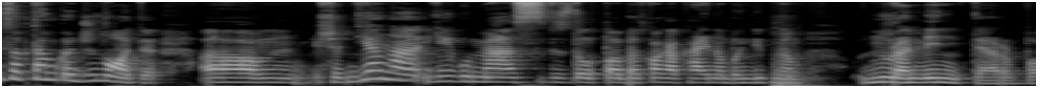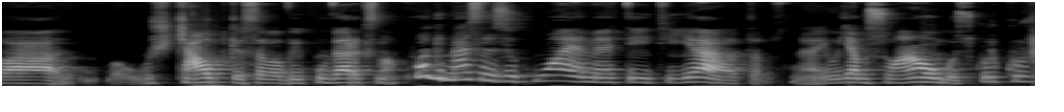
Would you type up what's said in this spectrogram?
tiesiog tam, kad žinoti, um, šiandieną, jeigu mes vis dėlto bet kokią kainą bandytumėm nuraminti arba užčiaupti savo vaikų verksmą, kuogi mes rizikuojame ateityje, jau jiems suaugus, kur, kur,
